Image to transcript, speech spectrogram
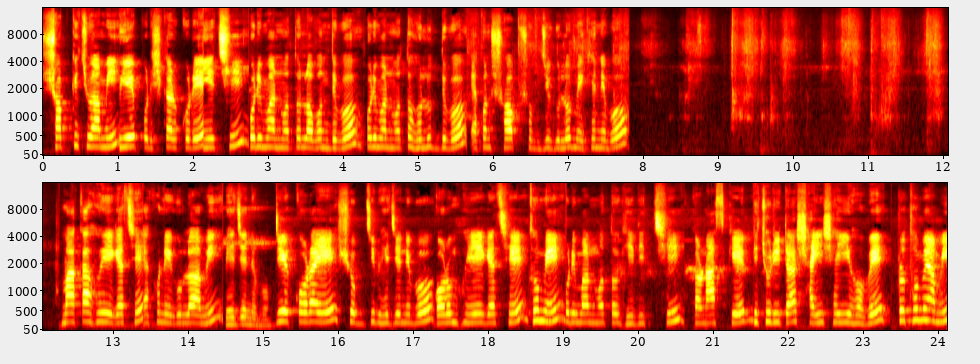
সবকিছু আমি ধুয়ে পরিষ্কার করে নিয়েছি। পরিমাণ মতো লবণ দেব, পরিমাণ মতো হলুদ দেব। এখন সব সবজিগুলো মেখে নেব। মাখা হয়ে গেছে। এখন এগুলো আমি ভেজে নেব। যে কড়াইয়ে সবজি ভেজে নেব, গরম হয়ে গেছে। প্রথমে পরিমাণ মতো ঘি দিচ্ছি, কারণ আজকের খিচুড়িটা সাই সাই হবে। প্রথমে আমি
